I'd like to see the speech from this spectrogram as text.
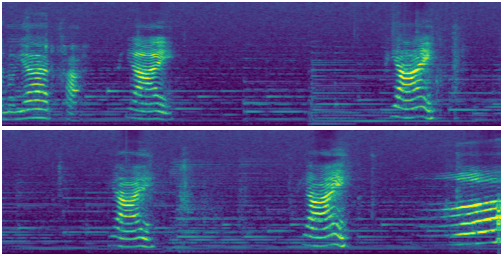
ออนุญาตค่ะ พี่ไอายพี่ไอายพี่ไอายพี่ไอายเออ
